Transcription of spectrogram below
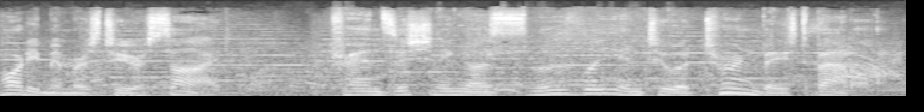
party members to your side, transitioning us smoothly into a turn-based battle.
